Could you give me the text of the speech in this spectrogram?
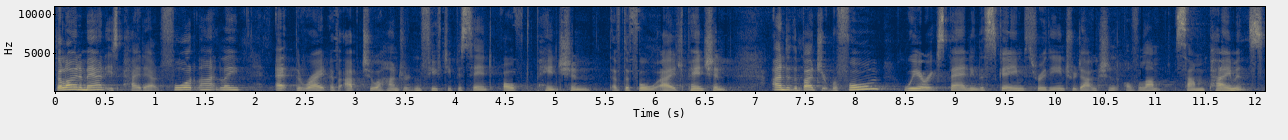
The loan amount is paid out fortnightly at the rate of up to 150 per cent of the pension of the full age pension. Under the budget reform, we are expanding the scheme through the introduction of lump sum payments.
